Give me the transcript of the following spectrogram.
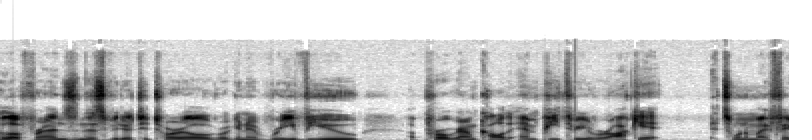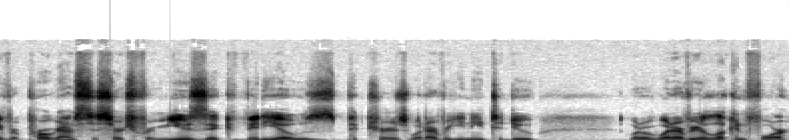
Hello friends, in this video tutorial we're going to review a program called MP3 Rocket. It's one of my favorite programs to search for music, videos, pictures, whatever you need to do, whatever you're looking for.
